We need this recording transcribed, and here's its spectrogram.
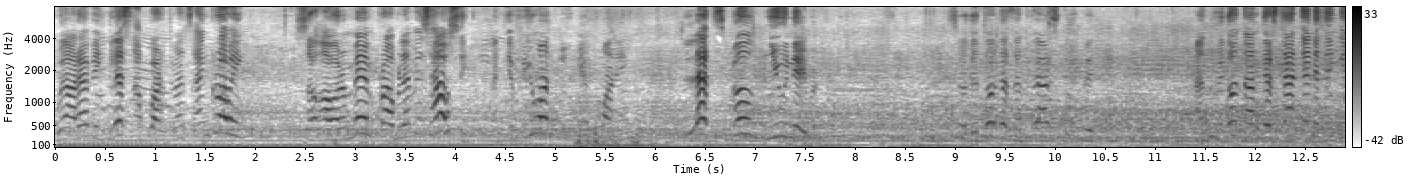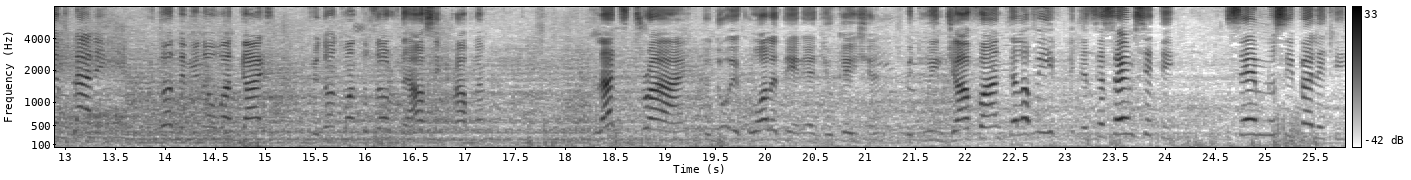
we are having less apartments and growing. So our main problem is housing. And if you want to give money, let's build new neighborhoods. So they told us that we are stupid and we don't understand anything in planning. We told them, you know what guys, if you don't want to solve the housing problem, let's try to do equality in education between Jaffa and Tel Aviv. It is the same city, same municipality.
